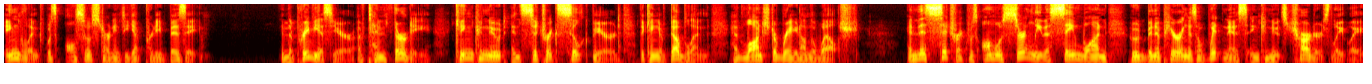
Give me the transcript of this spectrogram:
England was also starting to get pretty busy. In the previous year of 1030, King Canute and Sitric Silkbeard, the King of Dublin, had launched a raid on the Welsh. And this Sitric was almost certainly the same one who had been appearing as a witness in Canute's charters lately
